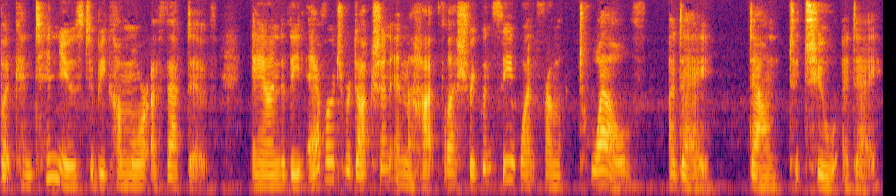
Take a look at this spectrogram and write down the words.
but continues to become more effective. And the average reduction in the hot flash frequency went from 12 a day down to two a day.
